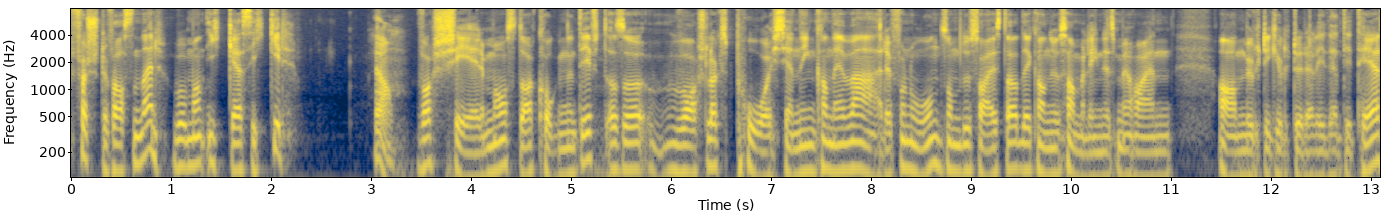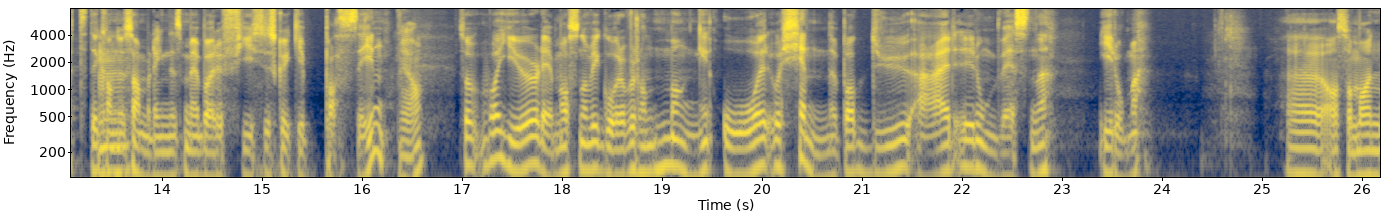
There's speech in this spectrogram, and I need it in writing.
første fasen der, hvor man ikke er sikker, Ja. hva skjer med oss da kognitivt? Altså, hva slags påkjenning kan det være for noen? Som du sa i stad, det kan jo sammenlignes med å ha en annen multikulturell identitet. Det kan jo sammenlignes med bare fysisk å ikke passe inn. ja. Så hva gjør det med oss når vi går over sånn mange år og kjenner på at du er romvesenet i rommet? Eh, altså man,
